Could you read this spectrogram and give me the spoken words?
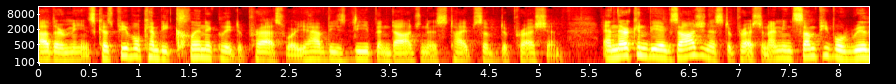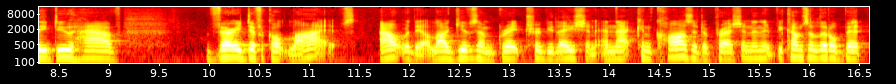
other means because people can be clinically depressed where you have these deep endogenous types of depression. And there can be exogenous depression. I mean, some people really do have very difficult lives outwardly. Allah gives them great tribulation, and that can cause a depression. And it becomes a little bit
